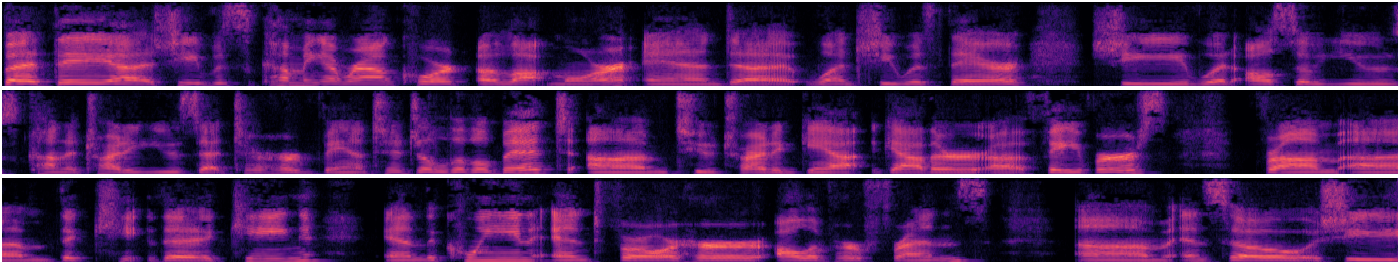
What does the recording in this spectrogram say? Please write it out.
but they uh, she was coming around court a lot more and uh, when she was there she would also use kind of try to use that to her advantage a little bit um, to try to ga- gather uh, favors from um, the ki- the king and the queen and for her all of her friends um, and so she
